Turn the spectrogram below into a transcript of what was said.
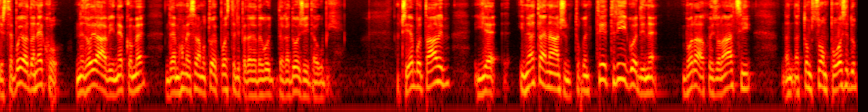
Jer se bojao da neko ne dojavi nekome da je Muhammed Salam u toj postelji pa da ga, da ga dođe i da ubije. Znači Ebu Talib je i na taj način, tokom te tri godine boravka u izolaciji na, na tom svom posjedu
